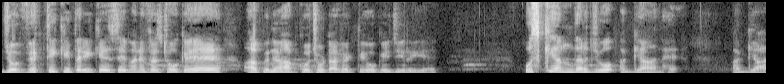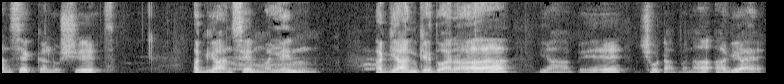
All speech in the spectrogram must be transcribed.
जो व्यक्ति की तरीके से मैनिफेस्ट होके है, अपने आप को छोटा व्यक्ति हो होके जी रही है। उसके अंदर जो अज्ञान है, अज्ञान से कलुषित, अज्ञान से मलिन, अज्ञान के द्वारा यहाँ पे छोटापना आ गया है।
